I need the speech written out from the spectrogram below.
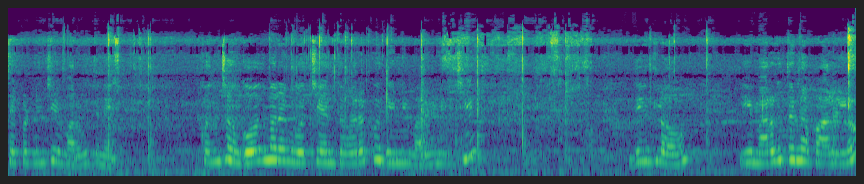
సేపటి నుంచి మరుగుతున్నాయి. కొంచెం గోధుమ రంగు వచ్చేంత వరకు దీన్ని మరుగునిచ్చి దీంట్లో ఈ మరుగుతున్న పాలలో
